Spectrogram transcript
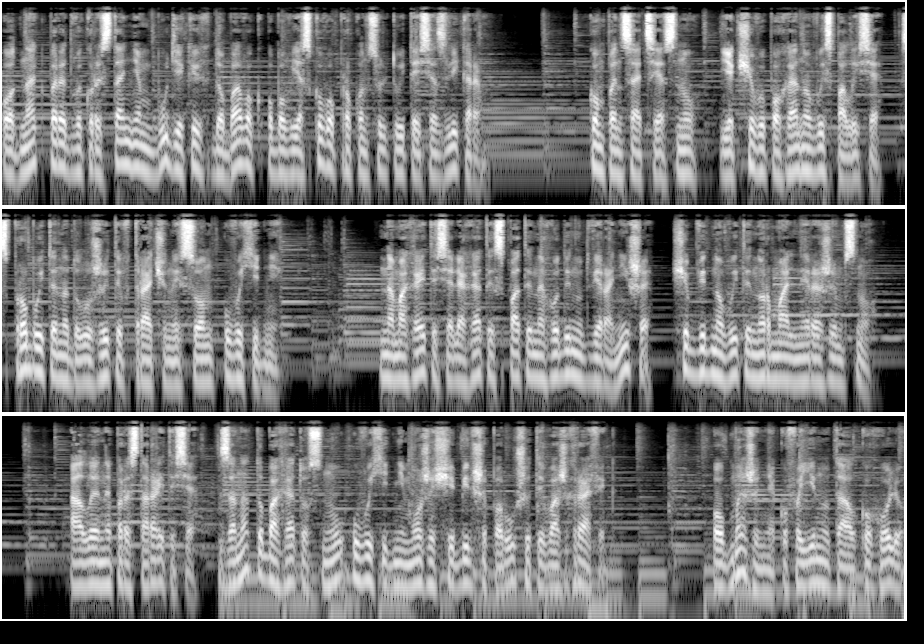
Однак перед використанням будь-яких добавок обов'язково проконсультуйтеся з лікарем. Компенсація сну, якщо ви погано виспалися, спробуйте надолужити втрачений сон у вихідні. Намагайтеся лягати спати на годину-дві раніше, щоб відновити нормальний режим сну. Але не перестарайтеся, занадто багато сну у вихідні може ще більше порушити ваш графік. Обмеження кофеїну та алкоголю,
